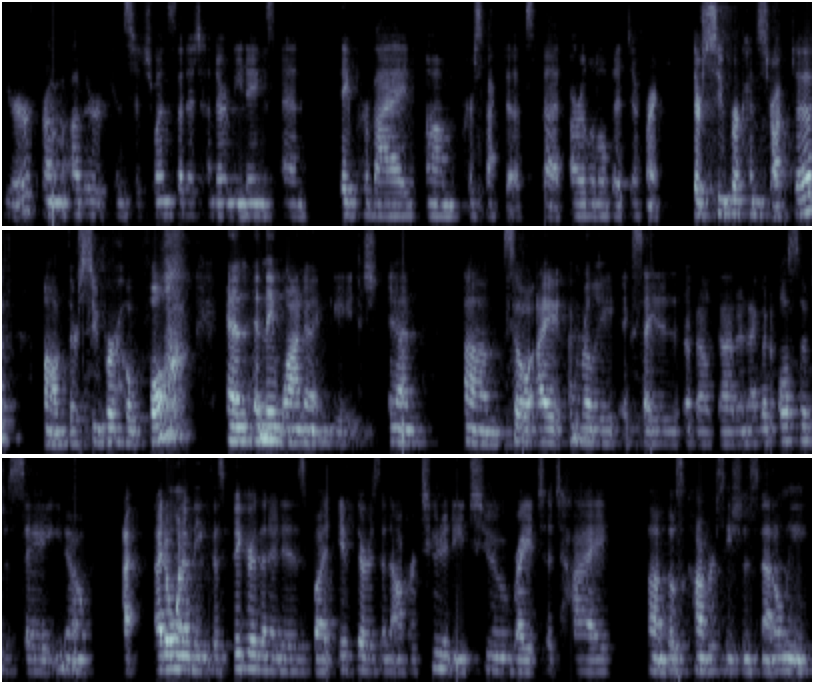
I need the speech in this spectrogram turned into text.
hear from other constituents that attend our meetings. And they provide um, perspectives that are a little bit different. They're super constructive, um, they're super hopeful, and, and they want to engage. And um, so I, I'm really excited about that. And I would also just say, you know, I, I don't want to make this bigger than it is, but if there's an opportunity to, right, to tie um, those conversations not only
